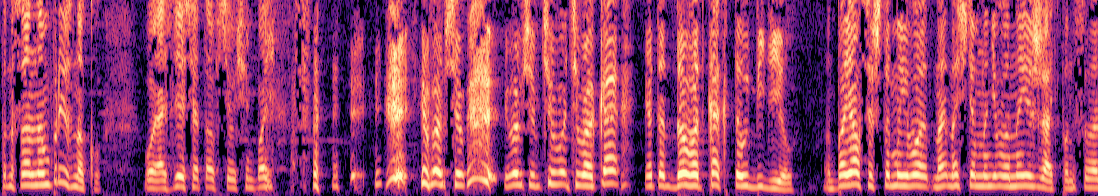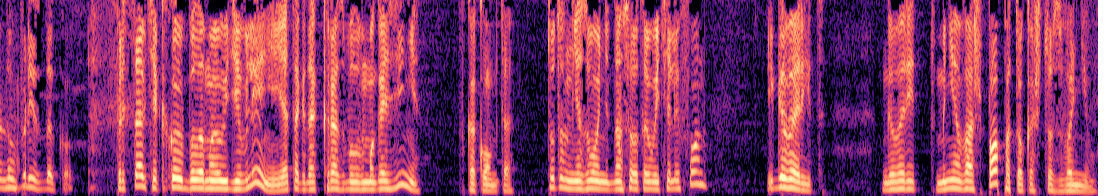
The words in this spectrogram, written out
по национальному признаку. Ой, а здесь это все очень боятся. И, в общем, и, в общем чувака этот довод как-то убедил. Он боялся, что мы его начнем на него наезжать по национальному признаку. Представьте, какое было мое удивление. Я тогда как раз был в магазине в каком-то. Тут он мне звонит на сотовый телефон и говорит, говорит, мне ваш папа только что звонил.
